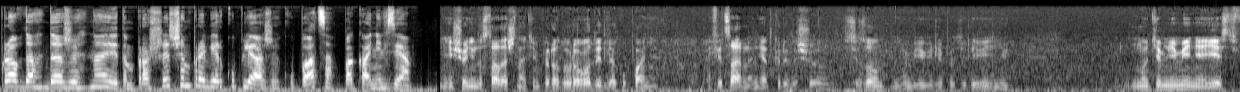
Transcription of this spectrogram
Правда, даже на этом прошедшем проверку пляжа купаться пока нельзя. Еще недостаточная температура воды для купания. Официально не открыт еще сезон, не объявили по телевидению. Но тем не менее есть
